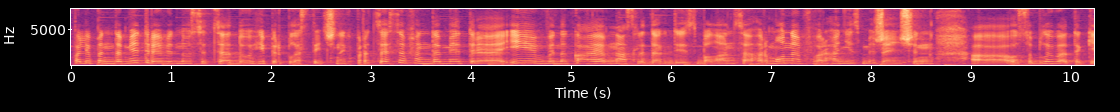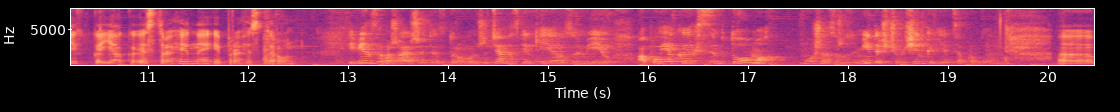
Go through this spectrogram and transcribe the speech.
Поліпендометрія відноситься до гіперпластичних процесів ендометрія і виникає внаслідок дисбалансу гормонів в організмі жінок, особливо таких як естрогени і прогестерон. І він заважає жити здоровим життям, наскільки я розумію. А по яких симптомах можна зрозуміти, що у жінки є ця проблема? Е,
